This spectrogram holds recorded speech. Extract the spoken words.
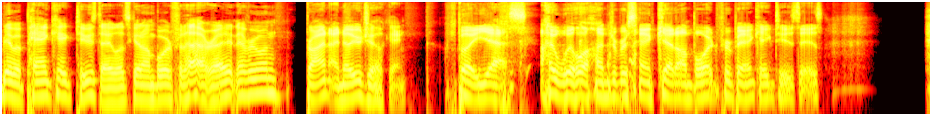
Yeah, but Pancake Tuesday, let's get on board for that, right, everyone? Brian, I know you're joking, but yes, I will 100% get on board for Pancake Tuesdays.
